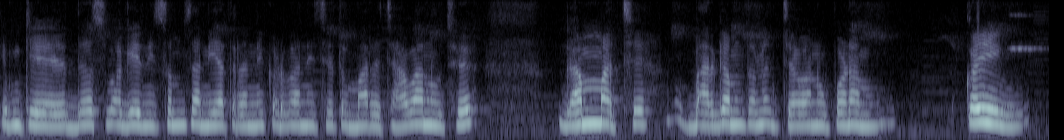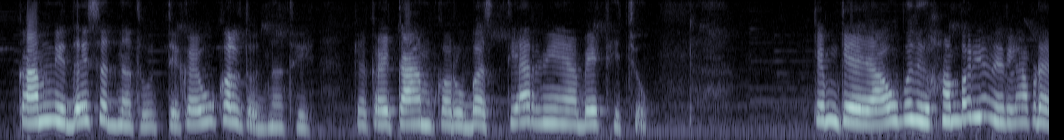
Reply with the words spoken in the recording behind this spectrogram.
કેમ કે દસ વાગ્યાની સમસાન યાત્રા નીકળવાની છે, તો મારે જવાનું છે. ગામમાં જ છે. બહારગામ તો નથી જવાનું, પણ આમ કંઈ કામની દઈશ જ નથી ઉઠતી કંઈ ઉકલતું જ નથી કે કંઈ કામ કરું. બસ ત્યારની અહીંયા બેઠી છું. કેમ કે આવું બધું સાંભળ્યું ને એટલે આપણે,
